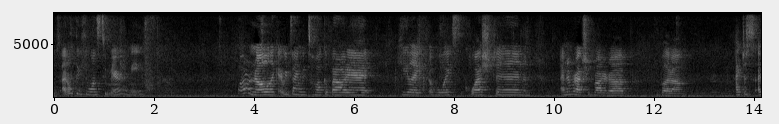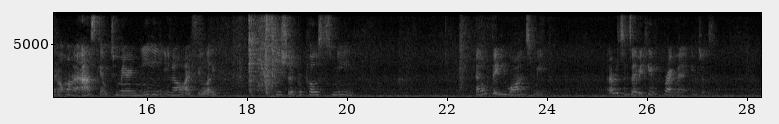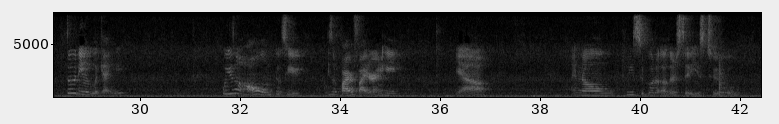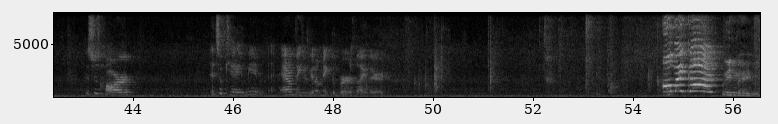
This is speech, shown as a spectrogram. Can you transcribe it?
propose. I don't think he wants to marry me. Well, I don't know. Like every time we talk about it, he like avoids the question, and I never actually brought it up. But um, I just I don't want to ask him to marry me. You know, I feel like he should propose to me. I don't think he wants me. Ever since I became pregnant, he just doesn't even look at me. He's not home because he he's a firefighter and he, yeah. I know he needs to go to other cities too. It's just hard. It's okay. Me, I don't think he's gonna make the birth either. Oh my god! Will you marry me?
